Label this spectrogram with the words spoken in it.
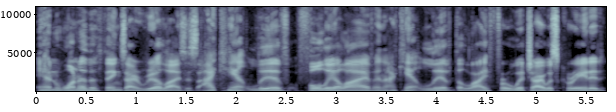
And one of the things I realized is I can't live fully alive and I can't live the life for which I was created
